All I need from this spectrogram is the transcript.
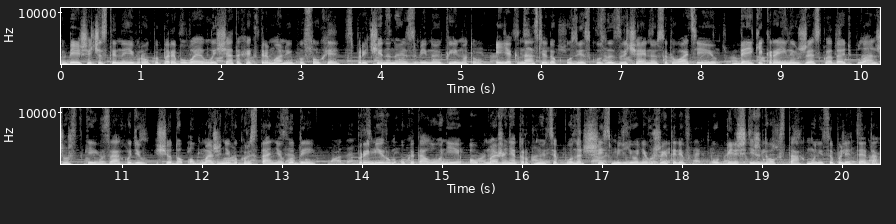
Більша частина Європи перебуває в лищатах екстремальної посухи, спричиненої зміною клімату. І як наслідок, у зв'язку з надзвичайною ситуацією, деякі країни вже складають план жорстких заходів щодо обмеження використання води. Приміром, у Каталонії обмеження торкнуться понад 6 мільйонів жителів у більш ніж 200 муніципалітетах.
